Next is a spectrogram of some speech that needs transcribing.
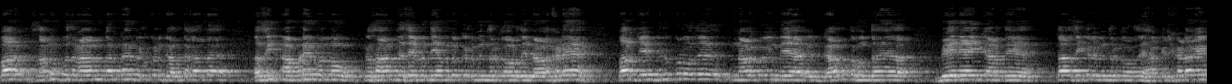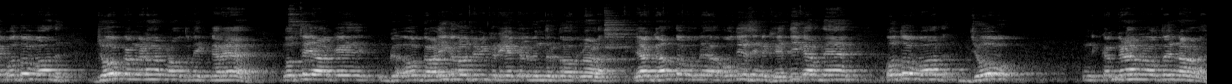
ਪਰ ਸਾਨੂੰ ਬਦਨਾਮ ਕਰਨਾ ਬਿਲਕੁਲ ਗਲਤ ਗੱਲ ਹੈ। ਅਸੀਂ ਆਪਣੇ ਵੱਲੋਂ ਕਿਸਾਨ ਜਥੇਬੰਦੀਆਂ ਵੱਲੋਂ ਕੁਲਵਿੰਦਰ ਕੌਰ ਦੇ ਨਾਲ ਖੜੇ ਆ ਪਰ ਜੇ ਬਿਲਕੁਲ ਉਹਦੇ ਨਾਲ ਕੋਈ ਨਿਆ- ਗਲਤ ਹੁੰਦਾ ਆ ਬੇਨਿਆਈ ਕਰਦੇ ਆ ਤਾਂ ਅਸੀਂ ਕੁਲਵਿੰਦਰ ਕੌਰ ਦੇ ਹੱਕ 'ਚ ਖੜਾਂਗੇ। ਉਸ ਤੋਂ ਬਾਅਦ ਜੋ ਕੰਗਣਾ ਰਣੌਤ ਨੇ ਕਰਿਆ, ਉੱਥੇ ਆ ਕੇ ਗ- ਉਹ ਗਾਲੀ ਗਲੋਚ ਵੀ ਕਰੀ ਕੁਲਵਿੰਦਰ ਕੌਰ ਨਾਲ, ਜਾਂ ਗਲਤ ਬੋਲਿਆ, ਉਹਦੀ ਅਸੀਂ ਨਿਖੇਧੀ ਕਰਦੇ ਆ ਉਸ ਤੋਂ ਬਾਅਦ ਜੋ ਕੰਗਣਾ ਰਣੌਤ ਦੇ ਨਾਲ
